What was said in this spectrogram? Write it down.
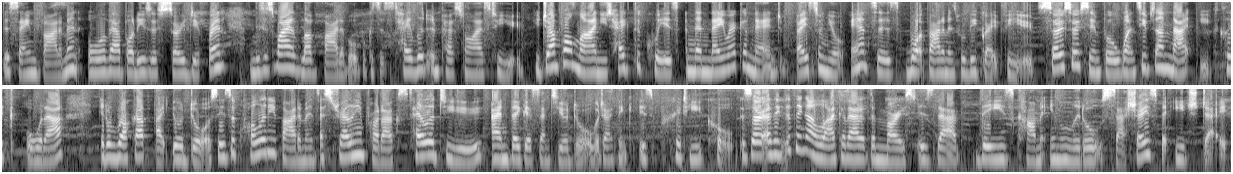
the same vitamin. All of our bodies are so different, and this is why I love Vitable because it's tailored and personalized to you. You jump online, you take the quiz, and then they recommend, based on your answers, what vitamins would be great for you. So, so simple. Once you've done that, you click order, it'll rock up at your door. So these are quality vitamins, Australian products tailored to you, and they get sent to your door, which I think is pretty cool. So I think the thing I like about it the most is that these come in little sachets for each day.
